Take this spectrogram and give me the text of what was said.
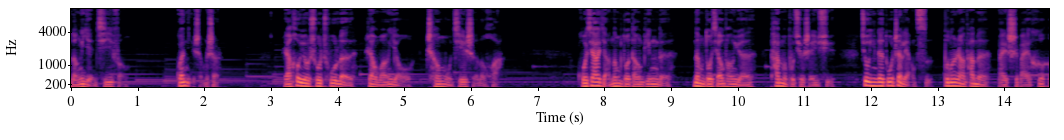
冷眼讥讽：“关你什么事儿？”然后又说出了让网友瞠目结舌的话。国家养那么多当兵的，那么多消防员，他们不去谁去？就应该多震两次，不能让他们白吃白喝。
